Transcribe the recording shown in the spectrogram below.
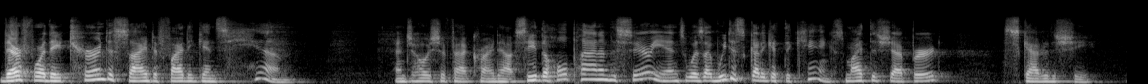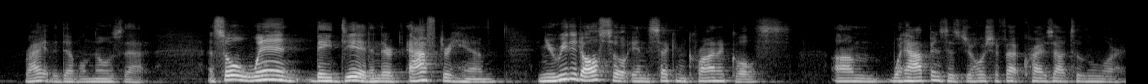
Therefore they turned aside to fight against him. And Jehoshaphat cried out. See, the whole plan of the Syrians was that we just got to get the king, smite the shepherd, scatter the sheep. Right? The devil knows that. And so when they did, and they're after him, and you read it also in Second Chronicles, um, what happens is Jehoshaphat cries out to the Lord.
